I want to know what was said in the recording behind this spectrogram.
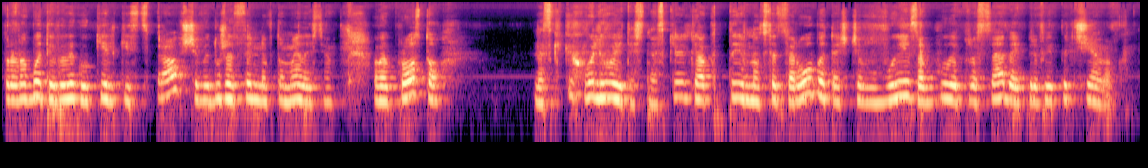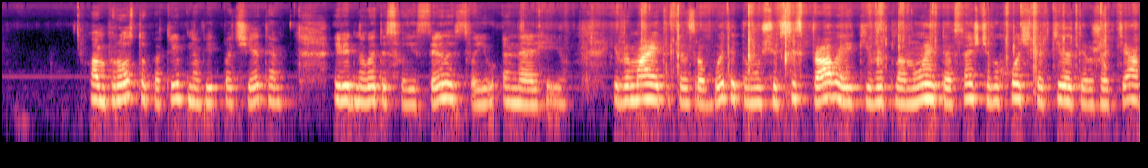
проробити велику кількість справ, що ви дуже сильно втомилися. Ви просто наскільки хвилюєтесь, наскільки активно все це робите, що ви забули про себе і про відпочинок. Вам просто потрібно відпочити і відновити свої сили, свою енергію. І ви маєте це зробити, тому що всі справи, які ви плануєте, все, що ви хочете втілити в життя,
